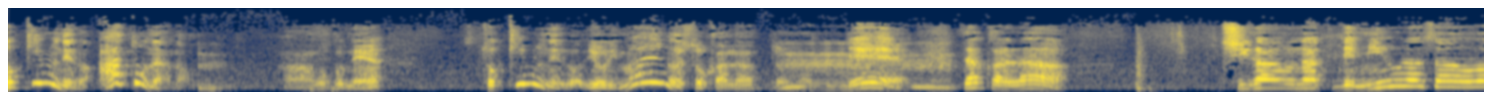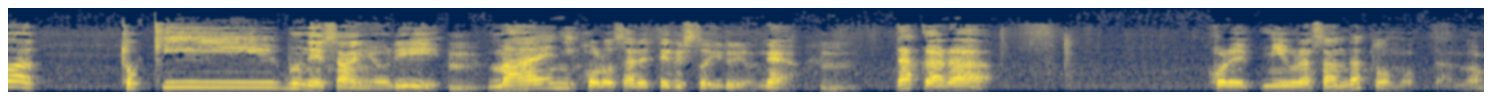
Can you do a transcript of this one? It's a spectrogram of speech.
時宗の後なの。うん。あー僕ね時宗のより前の人かなって思って。うんだから違うな。で三浦さんは時宗さんよりうん。前に殺されてる人いるよね。うん。だからこれ三浦さんだと思ったの。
